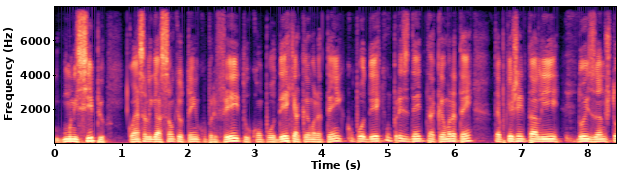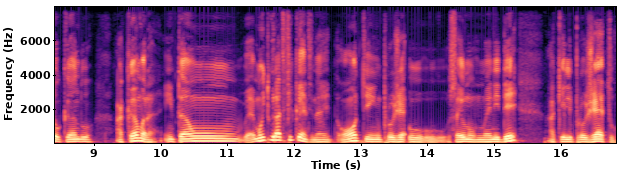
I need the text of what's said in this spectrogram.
município com essa ligação que eu tenho com o prefeito, com o poder que a Câmara tem, com o poder que um presidente da Câmara tem, até porque a gente está ali dois anos tocando a Câmara, então é muito gratificante, né? Ontem o projeto saiu no, no ND aquele projeto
